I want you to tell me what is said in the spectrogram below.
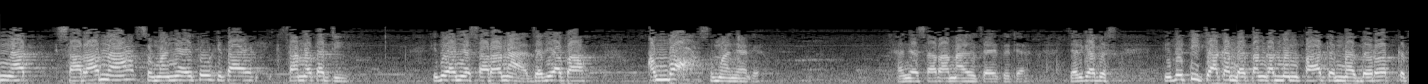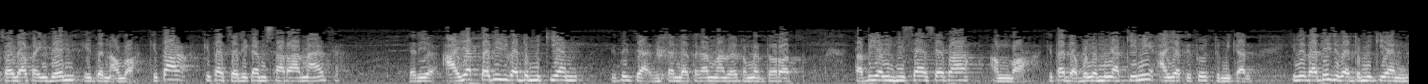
ingat sarana semuanya itu kita sana tadi. Itu hanya sarana. Jadi apa? Allah semuanya dia. Hanya sarana saja itu dia. Jadi harus itu tidak akan datangkan manfaat dan madarat kecuali apa? Izin izin Allah. Kita kita jadikan sarana aja. Jadi ayat tadi juga demikian. Itu tidak bisa datangkan manfaat dan madarat tapi yang bisa siapa? Allah. Kita tidak boleh meyakini ayat itu demikian. Ini tadi juga demikian.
